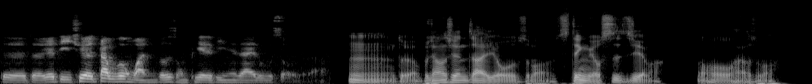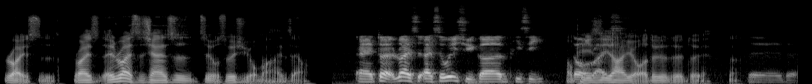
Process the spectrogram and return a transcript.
对对对，因为的确大部分玩都是从 PSP 那代入手的啦。嗯嗯，对啊，不像现在有什么 Steam 有世界嘛，然后还有什么 Rise Rise，哎，Rise 现在是只有 Switch 有吗？还是这样？哎，对，Rise 哎，Switch 跟 PC，哦，PC 它有啊，对对对对，对对对。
